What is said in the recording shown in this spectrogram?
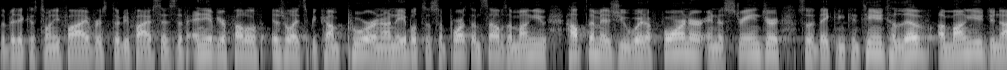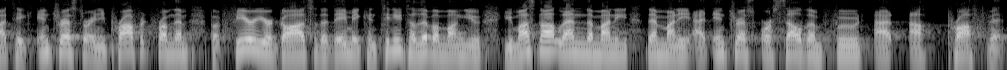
Leviticus 25, verse 35 says, If any of your fellow Israelites become poor and unable to support themselves among you, help them as you would a foreigner and a stranger, so that they can continue to live among you. Do not take interest or any profit from them, but fear your God, so that they may continue to live among you. You must not lend them money, them money at interest or sell them food at a profit.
